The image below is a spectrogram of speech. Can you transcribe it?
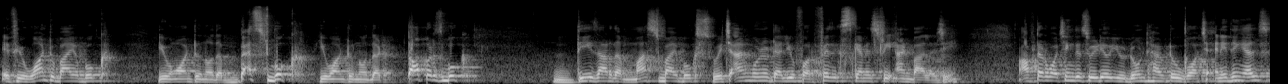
If you want to buy a book, you want to know the best book, you want to know the topper's book, these are the must buy books which I'm going to tell you for physics, chemistry, and biology. After watching this video, you don't have to watch anything else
